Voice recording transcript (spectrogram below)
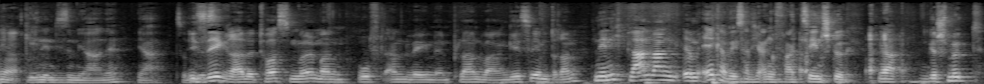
ja. gehen in diesem Jahr, ne? Ja. Ich sehe gerade, Thorsten Möllmann ruft an wegen den Planwagen. Gehst du eben dran? Ne, nicht Planwagen, ähm, LKWs hatte ich angefragt, zehn Stück. Ja, geschmückt.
